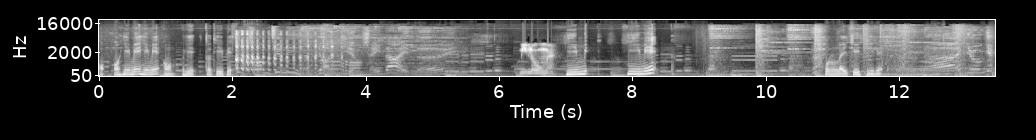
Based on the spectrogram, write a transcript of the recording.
อ๋ออ๋อฮิเมะฮิเมะอ๋อโอเคโทษทีพี่ ชมที่นี่ยอดเยี่ยมใช้ได้เลย มีลงนะ ฮิเมะฮิเมะคนอะไรชื่อฮิเมะกรุณาอยู่เงียบ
